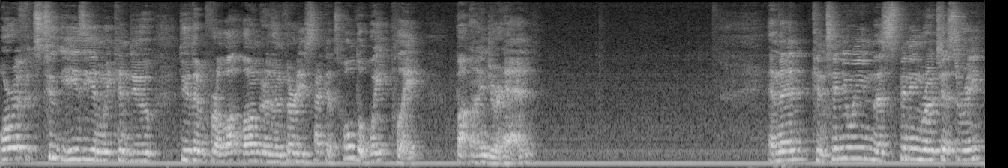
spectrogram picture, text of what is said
or if it's too easy and we can do, do them for a lot longer than 30 seconds, hold a weight plate behind your head. And then continuing the spinning rotisserie,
